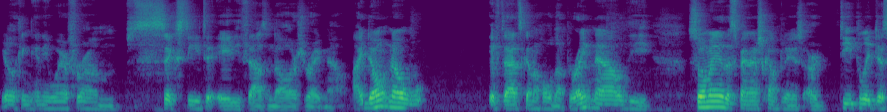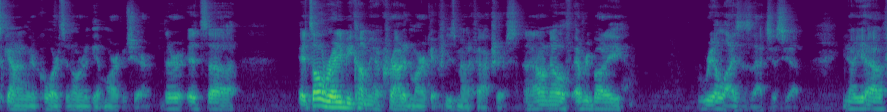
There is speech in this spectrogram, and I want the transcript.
You're looking anywhere from sixty to eighty thousand dollars right now. I don't know if that's going to hold up. Right now, the so many of the Spanish companies are deeply discounting their courts in order to get market share. There, it's uh, it's already becoming a crowded market for these manufacturers, and I don't know if everybody realizes that just yet. You know, you have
